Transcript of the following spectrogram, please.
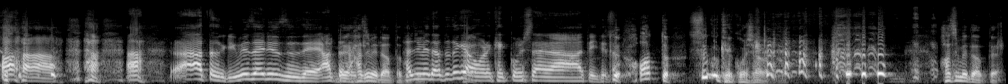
ああああ会った時。ウェザーニュースで会った時。で初めて会った時。初めて会った時は俺結婚したいなーって言ってでた。会ってすぐ結婚したの。初めて会って。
